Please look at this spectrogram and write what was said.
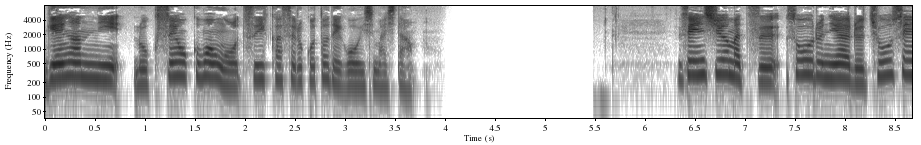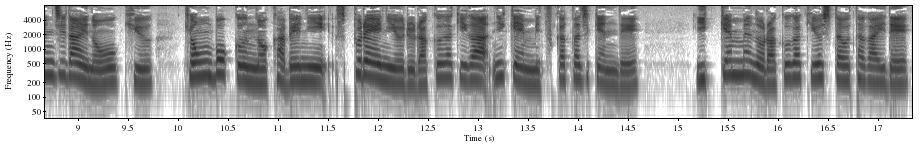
原案に6000億ウォンを追加することで合意しました。先週末ソウルにある朝鮮時代の王宮キョンボ君の壁にスプレーによる落書きが2件見つかった事件で1件目の落書きをした疑いで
